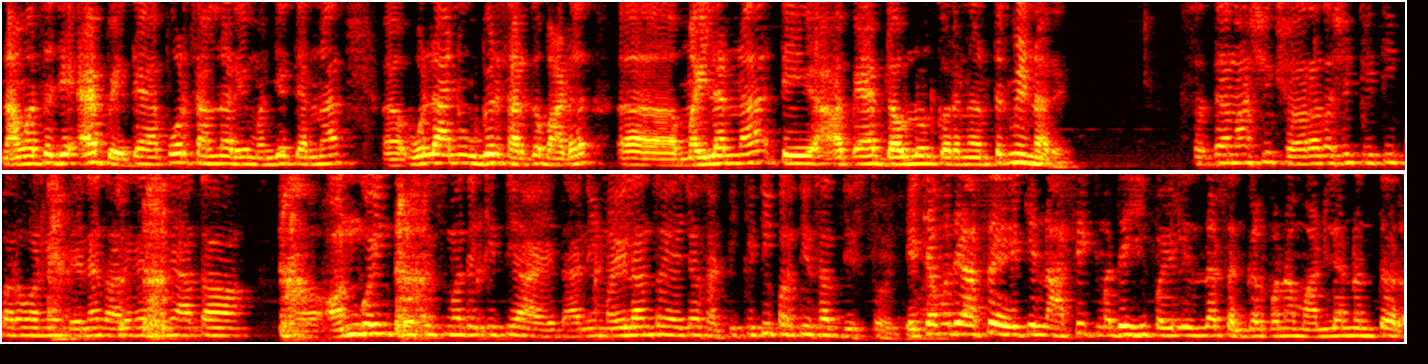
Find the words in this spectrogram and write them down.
नावाचं जे ॲप आहे त्या ॲपवर चालणार आहे. म्हणजे त्यांना ओला आणि उबेर सारखं भाडं महिलांना ते ॲप डाउनलोड केल्यानंतर मिळणार आहे. सध्या नाशिक शहरात असे किती परवाने देण्यात आले आहेत आणि आता ऑनगोईंग प्रोसेसमध्ये किती आहेत आणि महिलांचा याच्यासाठी किती प्रतिसाद दिसतोय? याच्यामध्ये असं आहे की नाशिकमध्ये ही पहिल्यांदा संकल्पना मांडल्यानंतर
